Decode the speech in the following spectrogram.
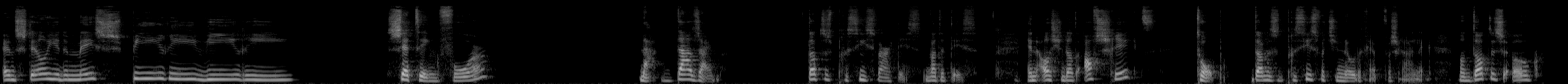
en stel je de meest spiri-wiri setting voor. Nou, daar zijn we. Dat is precies waar het is, wat het is. En als je dat afschrikt, top. Dan is het precies wat je nodig hebt waarschijnlijk. Want dat is ook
